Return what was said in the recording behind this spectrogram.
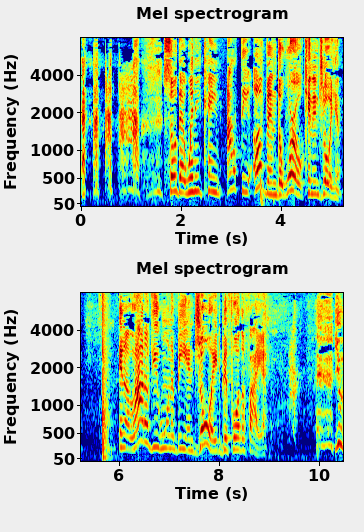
so that when he came out the oven, the world can enjoy him. And a lot of you want to be enjoyed before the fire. You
